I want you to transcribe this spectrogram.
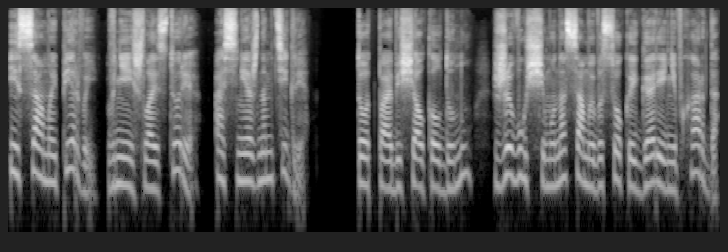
И самой первой в ней шла история о снежном тигре. Тот пообещал колдуну, живущему на самой высокой горе Невхарда,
